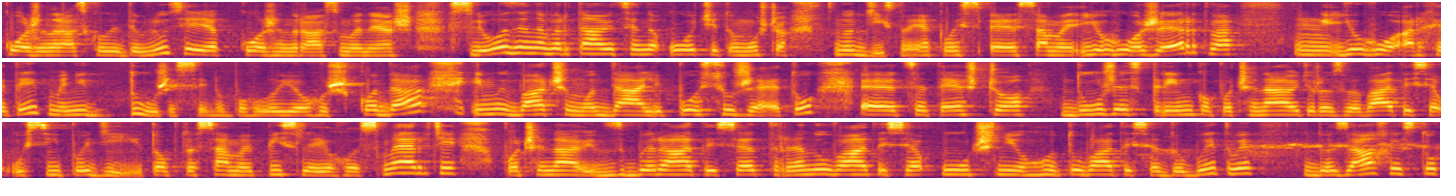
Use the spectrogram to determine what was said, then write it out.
кожен раз, коли дивлюся, як кожен раз у мене аж сльози навертаються на очі, тому що ну дійсно якось е, саме його жертва, його архетип мені дуже сильно було його шкода. І ми бачимо далі по сюжету е, це те, що дуже стрімко починають розвиватися усі події. Тобто саме після його смерті починають збиратися, тренуватися учні, готуватися до битви, до захисту,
